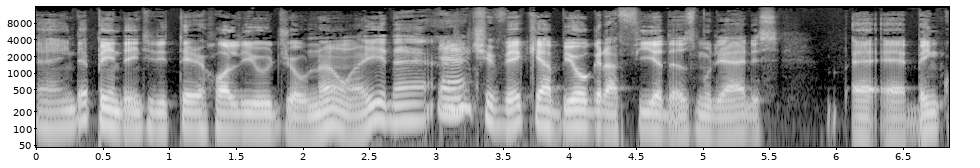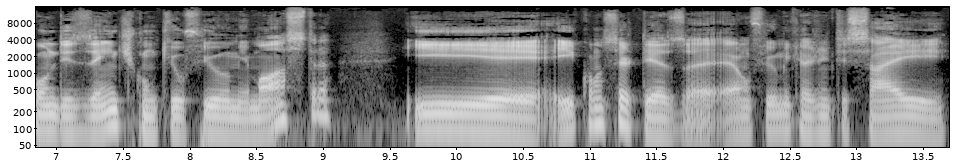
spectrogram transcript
É, independente de ter Hollywood ou não, aí, né, é. a gente vê que a biografia das mulheres é, é, bem condizente com o que o filme mostra e, e com certeza é um filme que a gente sai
